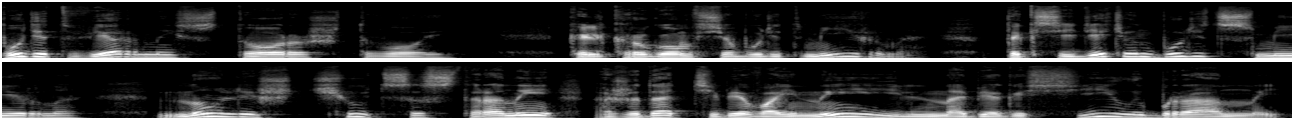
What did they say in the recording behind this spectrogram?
будет верный сторож твой. Коль кругом все будет мирно, так сидеть он будет смирно, но лишь чуть со стороны ожидать тебе войны или набега силы бранной,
